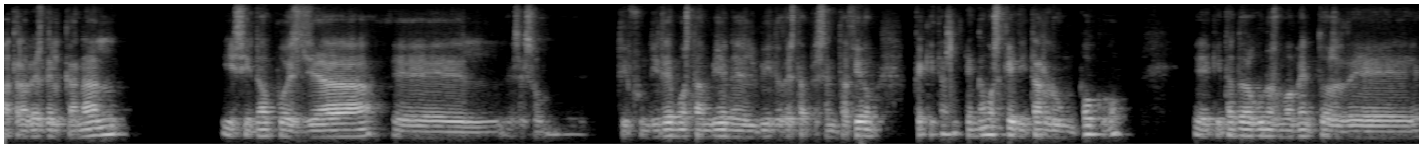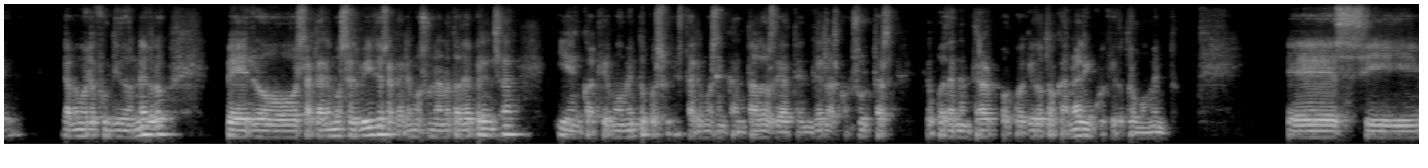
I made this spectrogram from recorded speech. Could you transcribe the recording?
a través del canal y si no, pues ya es eso, difundiremos también el vídeo de esta presentación, que quizás tengamos que editarlo un poco, eh, quitando algunos momentos de, llamémosle fundido en negro, pero sacaremos el vídeo, sacaremos una nota de prensa y en cualquier momento pues, estaremos encantados de atender las consultas que puedan entrar por cualquier otro canal en cualquier otro momento. Eh, si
